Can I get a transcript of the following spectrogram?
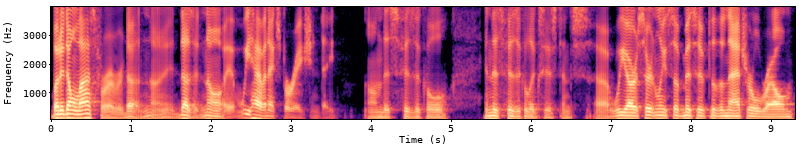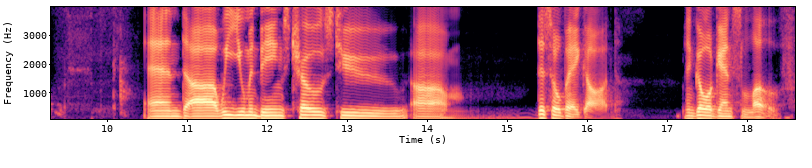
But it don't last forever, does it? No, we have an expiration date on this physical in this physical existence. Uh, we are certainly submissive to the natural realm, and uh, we human beings chose to um, disobey God and go against love.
